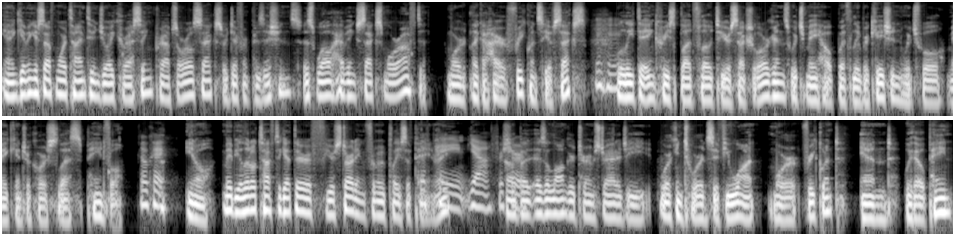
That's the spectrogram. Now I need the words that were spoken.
And giving yourself more time to enjoy caressing, perhaps oral sex or different positions, as well having sex more often, more like a higher frequency of sex, mm-hmm. will lead to increased blood flow to your sexual organs, which may help with lubrication, which will make intercourse less painful. Okay. Uh, you know, maybe a little tough to get there if you're starting from a place of pain, Of right? Yeah, for Uh, sure. but as a longer term strategy, working towards, if you want, more frequent and without pain,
